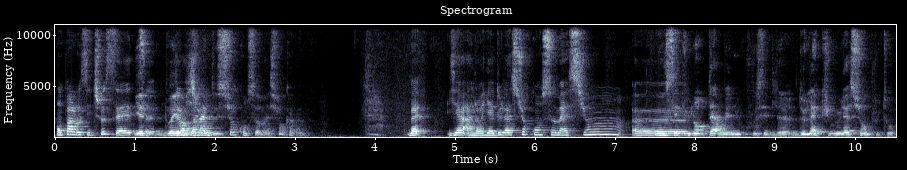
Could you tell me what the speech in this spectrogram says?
On parle aussi de chaussettes. Il doit y avoir pas mal de surconsommation quand même. Bah, il y a, alors il y a de la surconsommation. Euh... Ou c'est du long terme et du coup c'est de l'accumulation plutôt.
